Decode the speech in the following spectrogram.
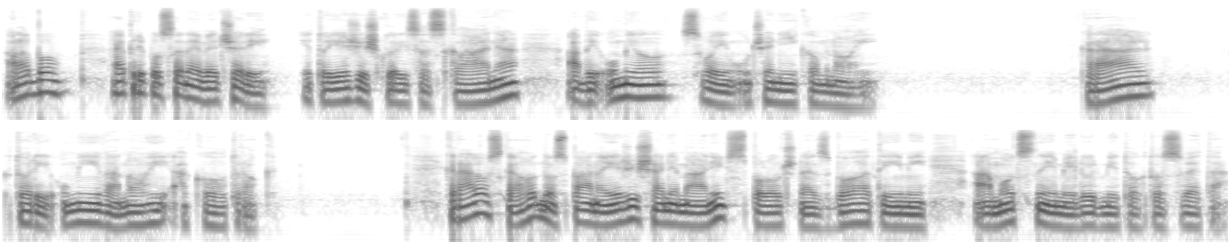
Alebo aj pri poslednej večeri je to Ježiš, ktorý sa skláňa, aby umil svojim učeníkom nohy. Kráľ, ktorý umýva nohy ako otrok. Kráľovská hodnosť pána Ježiša nemá nič spoločné s bohatými a mocnými ľuďmi tohto sveta.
